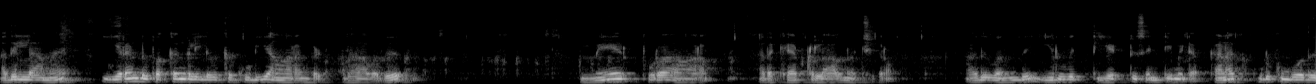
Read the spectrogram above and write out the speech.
அது இல்லாமல் இரண்டு பக்கங்களில் இருக்கக்கூடிய ஆரங்கள். அதாவது மேற்புற ஆரம் அதை கேபிட்டல் ஆகுன்னு வச்சுக்கிறோம். அது வந்து இருபத்தி எட்டு சென்டிமீட்டர் கணக்கு கொடுக்கும்போது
